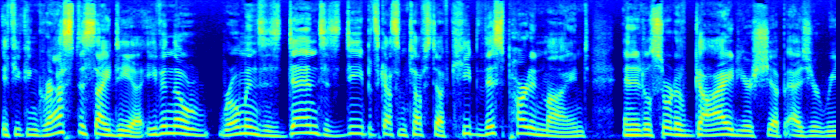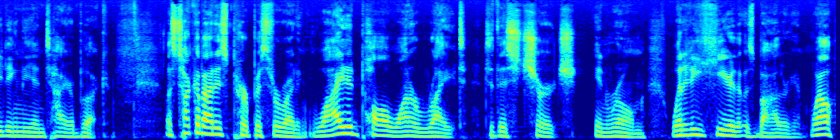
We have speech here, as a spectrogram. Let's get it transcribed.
if you can grasp this idea, even though Romans is dense, it's deep, it's got some tough stuff, keep this part in mind and it'll sort of guide your ship as you're reading the entire book. Let's talk about his purpose for writing. Why did Paul want to write to this church in Rome? What did he hear that was bothering him? Well,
